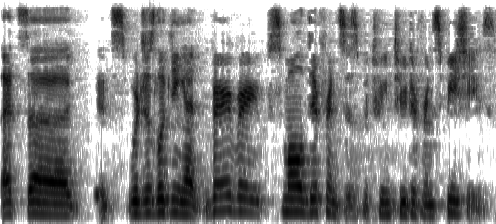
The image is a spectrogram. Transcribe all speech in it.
that's uh, it's we're just looking at very, very small differences between two different species.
